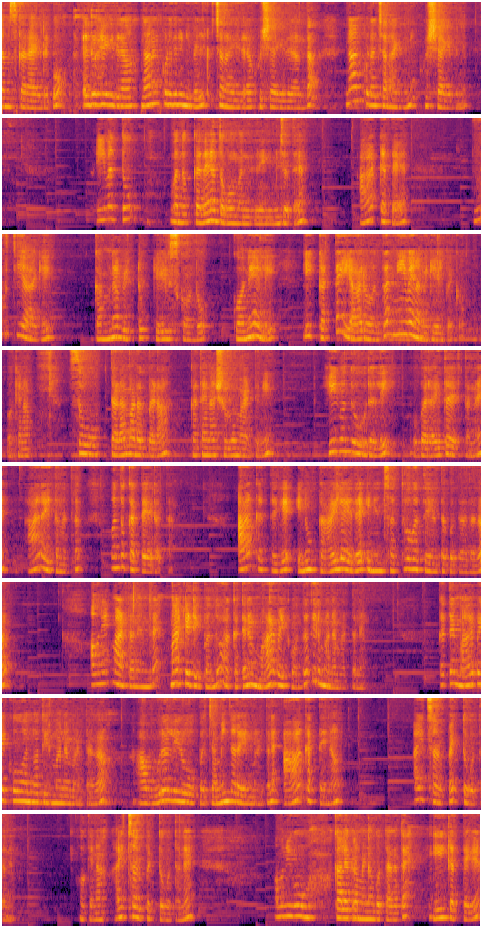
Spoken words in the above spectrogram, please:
ನಮಸ್ಕಾರ ಎಲ್ರಿಗೂ. ಎಲ್ಲರೂ ಹೇಗಿದ್ದೀರಾ? ನಾನು ಅಂದ್ಕೊಂಡಿದ್ದೀನಿ ನೀವೆಲ್ಲರೂ ಚೆನ್ನಾಗಿದ್ದೀರಾ, ಖುಷಿಯಾಗಿದ್ದೀರಾ ಅಂತ. ನಾನು ಕೂಡ ಚೆನ್ನಾಗಿದ್ದೀನಿ, ಖುಷಿಯಾಗಿದ್ದೀನಿ. ಇವತ್ತು ಒಂದು ಕಥೆನ ತೊಗೊಂಬಂದಿದ್ದೀನಿ ನಿಮ್ಮ ಜೊತೆ. ಆ ಕತೆ ಪೂರ್ತಿಯಾಗಿ ಗಮನ ಬಿಟ್ಟು ಕೇಳಿಸ್ಕೊಂಡು ಕೊನೆಯಲ್ಲಿ ಈ ಕತೆ ಯಾರು ಅಂತ ನೀವೇ ನನಗೆ ಹೇಳಬೇಕು, ಓಕೆನಾ? ಸೊ ತಡ ಮಾಡೋದು ಬೇಡ, ಕಥೆನ ಶುರು ಮಾಡ್ತೀನಿ. ಹೀಗೊಂದು ಊರಲ್ಲಿ ಒಬ್ಬ ರೈತ ಇರ್ತಾನೆ. ಆ ರೈತನ ಹತ್ರ ಒಂದು ಕತೆ ಇರುತ್ತೆ. ಆ ಕತೆಗೆ ಏನು ಕಾಯಿಲೆ ಇದೆ, ಇನ್ನೇನು ಸತ್ತು ಹೋಗುತ್ತೆ ಅಂತ ಗೊತ್ತಾದಾಗ ಅವನೇನು ಮಾಡ್ತಾನೆ ಅಂದರೆ ಮಾರ್ಕೆಟಿಗೆ ಬಂದು ಆ ಕತೆನ ಮಾರಬೇಕು ಅಂತ ತೀರ್ಮಾನ ಮಾಡ್ತಾನೆ. ಕತೆ ಮಾರಬೇಕು ಅನ್ನೋ ತೀರ್ಮಾನ ಮಾಡಿದಾಗ ಆ ಊರಲ್ಲಿರೋ ಒಬ್ಬ ಜಮೀನ್ದಾರ ಏನು ಮಾಡ್ತಾನೆ, ಆ ಕತೆನ ಐದು ಸಾವಿರ ರೂಪಾಯಿಗೆ ತಗೋತಾನೆ. ಓಕೆನಾ? ಐದು ಸಾವಿರ ರೂಪಾಯಿಗೆ ತಗೋತಾನೆ. ಅವನಿಗೂ ಕಾಲಕ್ರಮೇಣ ಗೊತ್ತಾಗತ್ತೆ, ಈ ಕತ್ತೆಗೆ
